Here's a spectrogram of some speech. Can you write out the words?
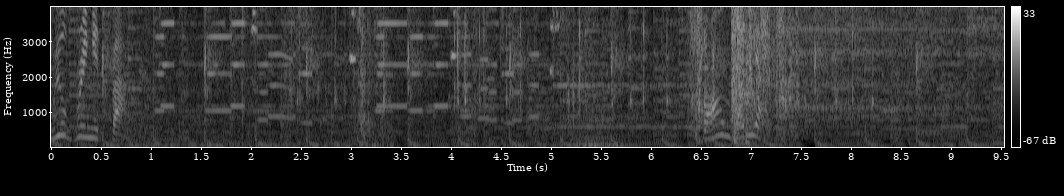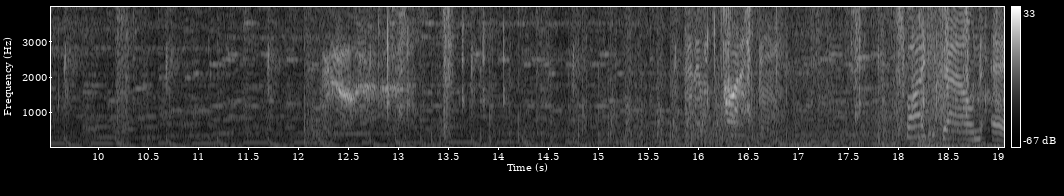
We'll bring it back. Spike down A.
